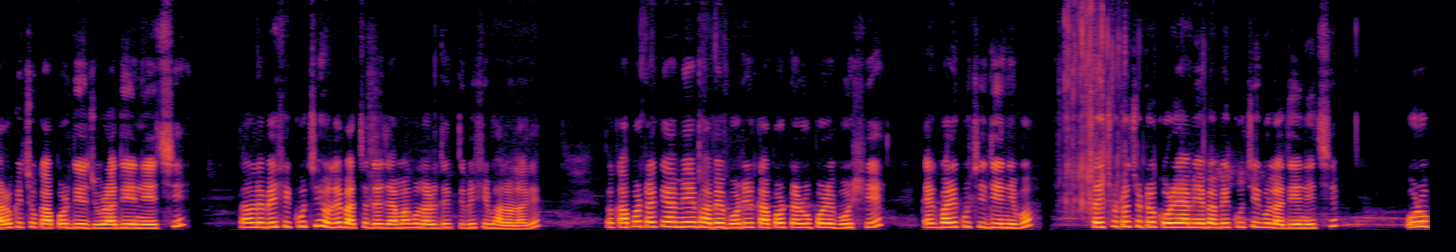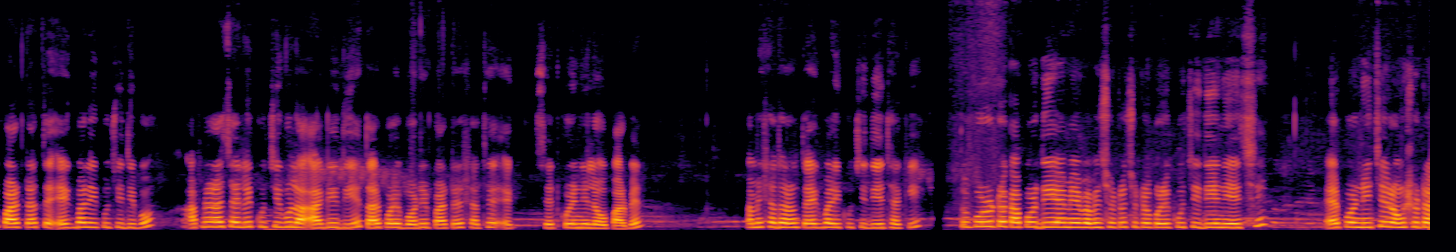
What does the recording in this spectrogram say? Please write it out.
আরও কিছু কাপড় দিয়ে জোড়া দিয়ে নিয়েছি। তাহলে বেশি কুচি হলে বাচ্চাদের জামাগুলো আরও দেখতে বেশি ভালো লাগে। তো কাপড়টাকে আমি এভাবে বডির কাপড়টার উপরে বসিয়ে একবারে কুচি দিয়ে নিব। তাই ছোট ছোট করে আমি এভাবে কুচিগুলো দিয়ে নিচ্ছি। পুরো পার্টটাতে একবারেই কুচি দিব। আপনারা চাইলে কুচিগুলো আগে দিয়ে তারপরে বডির পার্টের সাথে এক সেট করে নিলেও পারবেন। আমি সাধারণত একবারই কুচি দিয়ে থাকি। তো পুরোটা কাপড় দিয়ে আমি এভাবে ছোট ছোট করে কুচি দিয়ে নিয়েছি। এরপর নিচের অংশটা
